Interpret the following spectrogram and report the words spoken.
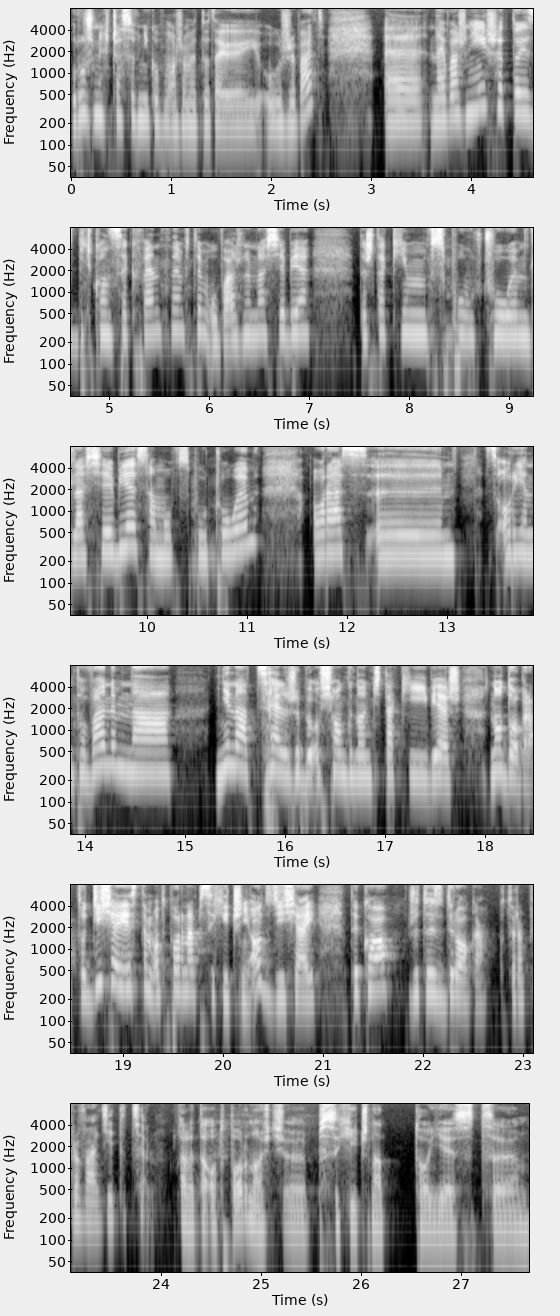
Różnych czasowników możemy tutaj używać. E, najważniejsze to jest być konsekwentnym w tym, uważnym na siebie, też takim współczułym dla siebie, samowspółczułym oraz e, zorientowanym na nie na cel, żeby osiągnąć taki, wiesz, no dobra, to dzisiaj jestem odporna psychicznie, od dzisiaj, tylko, że to jest droga, która prowadzi do celu. Ale ta odporność e, psychiczna to jest e,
